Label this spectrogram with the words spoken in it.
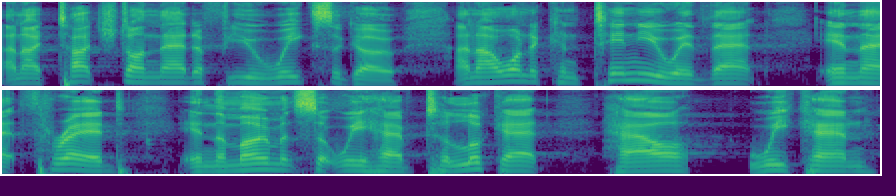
And I touched on that a few weeks ago. And I want to continue with that in that thread in the moments that we have to look at how we can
